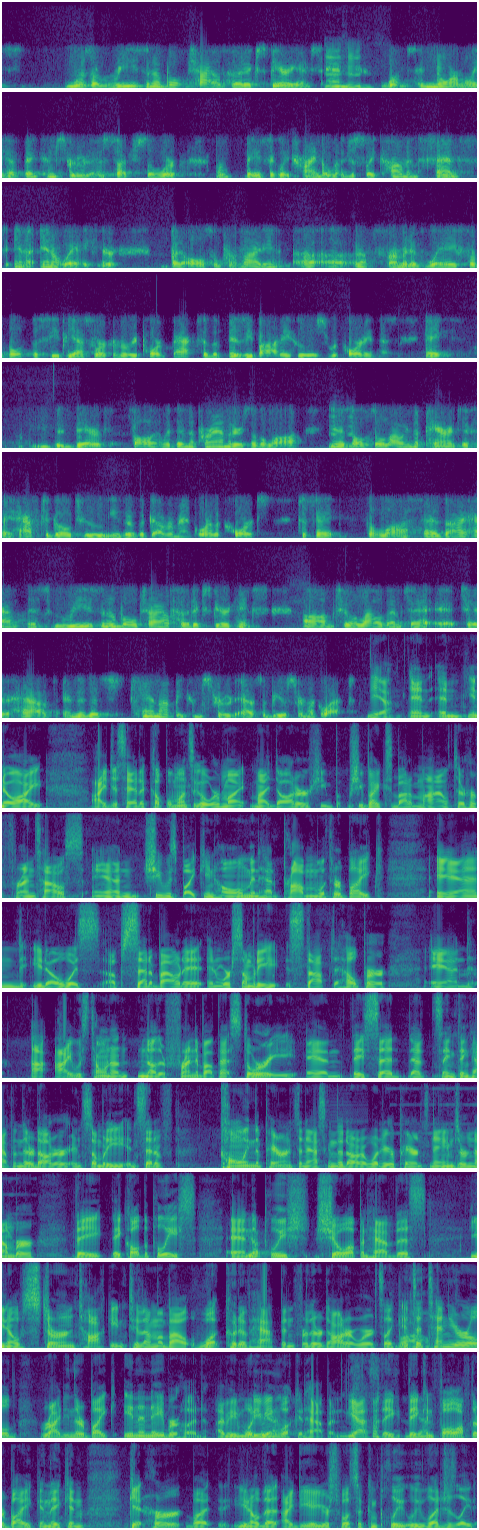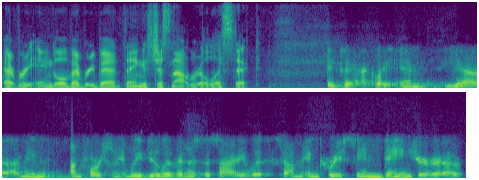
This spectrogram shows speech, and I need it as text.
was a reasonable childhood experience and mm-hmm. what normally have been construed as such. So we're we're basically trying to legislate common sense in a, in a way here, but also providing a, a, an affirmative way for both the CPS worker to report back to the busybody who's reporting this. Hey, they're falling within the parameters of the law, and mm-hmm. it's also allowing the parent, if they have to go to either the government or the courts, to say, the law says I have this reasonable childhood experience um, to allow them to to have, and this cannot be construed as abuse or neglect. Yeah, and and you know I. I just had a couple months ago where my, my daughter she she bikes about a mile to her friend's house and she was biking home and had a problem with her bike and you know was upset about it and where somebody stopped to help her and I, I was telling another friend about that story, and they said that same thing happened to their daughter. And somebody, instead of calling the parents and asking the daughter what are your parents' names or number, they they called the police, and yep. the police show up and have this you know, stern talking to them about what could have happened for their daughter, where it's like wow. it's a 10 year old riding their bike in a neighborhood. I mean, what do you yeah. mean what could happen? Yes, they, they yeah. can fall off their bike and they can get hurt, but, you know, that idea you're supposed to completely legislate every angle of every bad thing is just not realistic. Exactly. And yeah, I mean, unfortunately, we do live in a society with some increasing danger of,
